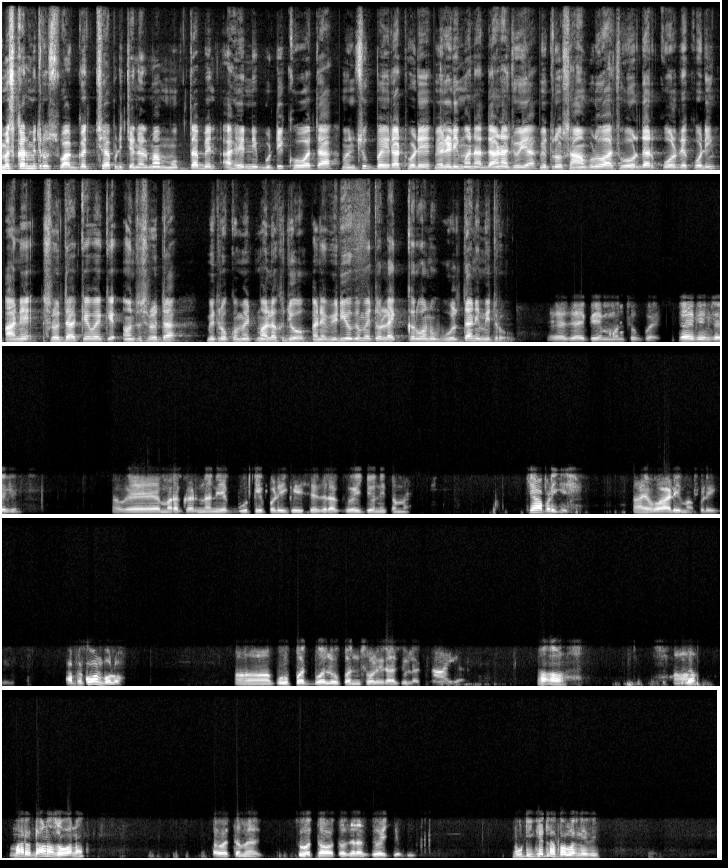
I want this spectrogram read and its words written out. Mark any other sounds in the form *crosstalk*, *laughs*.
નમસ્કાર મિત્રો સ્વાગત છે આપણી ચેનલમાં મુક્તાબેન આહિરની બુટીક હોવાતા મનસુખભાઈ રાઠોડે મેલડીમાંના દાણા જોયા. મિત્રો સાંભળો આ જોરદાર કોલ રેકોર્ડિંગ આને શ્રદ્ધા કહેવાય કે અંધશ્રદ્ધા. મિત્રો કોમેન્ટમાં લખજો અને વીડિયો ગમે તો લાઈક કરવાનું ભૂલતા નહીં મિત્રો. એ જય ભીમ મનસુખભાઈ. જય ભીમ જય ભીમ. હવે મારા ઘરનાની એક બુટી પડી ગઈ છે જરાક જોઈ જો ની તમે. ક્યાં પડી ગઈ છે? હા એ વાડીમાં પડી ગઈ. આપણે કોણ બોલો? અ, ભૂપત બોલું પંચોળી રાજુલા હા હા. હા. મારે દાણા જોવાના. હવે તમે જોતા હો તો જરાક જોઈ બીજું બુટી કેટલા તોલાની હતી?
